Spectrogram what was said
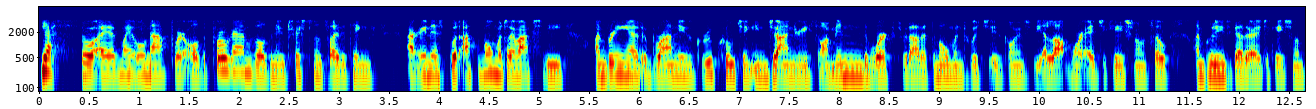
Yes, so I have my own app where all the programs, all the nutritional side of things are in it. But at the moment, I'm actually I'm bringing out a brand new group coaching in January, so I'm in the works for that at the moment, which is going to be a lot more educational. So I'm putting together educational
